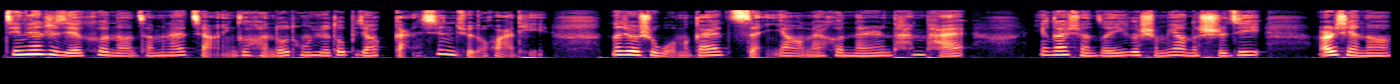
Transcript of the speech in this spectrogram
今天这节课呢，咱们来讲一个很多同学都比较感兴趣的话题，那就是我们该怎样来和男人摊牌，应该选择一个什么样的时机，而且呢，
